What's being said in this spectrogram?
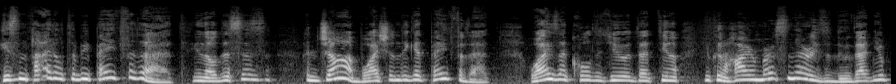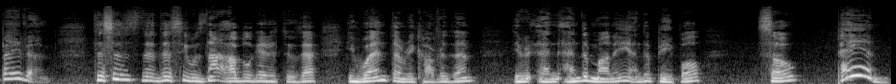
He's entitled to be paid for that. You know, this is a job. Why shouldn't he get paid for that? Why is that called that you that you know you can hire mercenaries to do that and you pay them? This is this he was not obligated to do that. He went and recovered them, and and the money and the people. So pay him.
